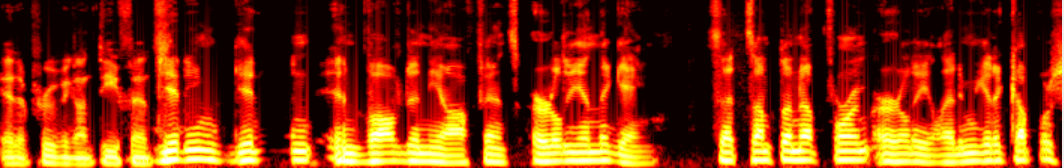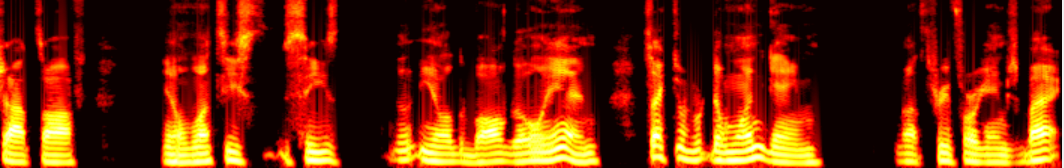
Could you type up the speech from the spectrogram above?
and improving on defense. getting getting involved in the offense early in the game. Set something up for him early. Let him get a couple shots off. You know, once he sees you know the ball go in, it's like the, the one game about three four games back.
